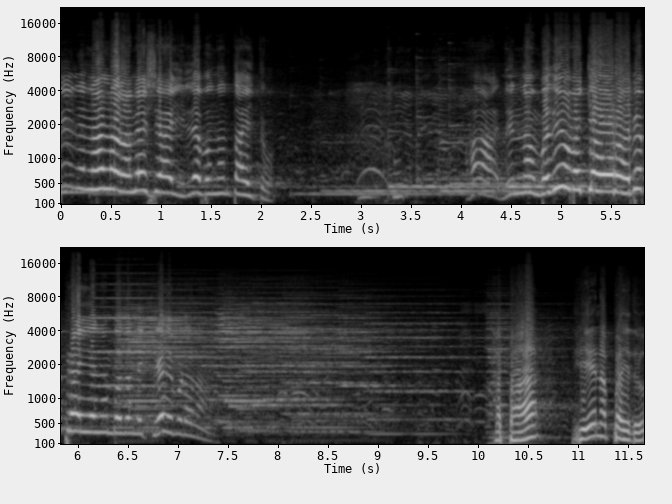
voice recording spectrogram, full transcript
ಈ ನಿನ್ನ ಅಣ್ಣ ರಮೇಶ ಇಲ್ಲೇ ಬಂದಂತಾಯ್ತು. ಹಾ ನಿನ್ನ ಮದುವೆ ಬಗ್ಗೆ ಅವರ ಅಭಿಪ್ರಾಯ ಏನೆಂಬುದನ್ನು ಕೇಳಿಬಿಡೋಣ. ಅಪ್ಪ ಏನಪ್ಪ ಇದು?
